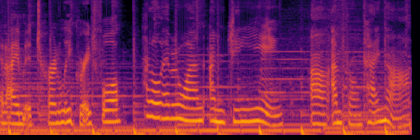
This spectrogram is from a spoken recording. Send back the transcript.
and I am eternally grateful. Hello, everyone. I'm Jin Ying. Uh, I'm from China.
